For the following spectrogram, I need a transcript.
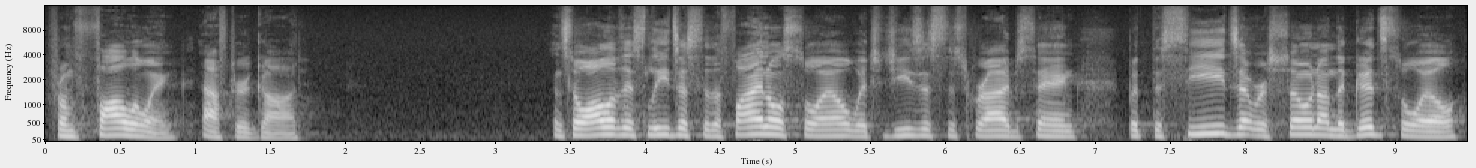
from following after God. And so all of this leads us to the final soil, which Jesus describes saying, But the seeds that were sown on the good soil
